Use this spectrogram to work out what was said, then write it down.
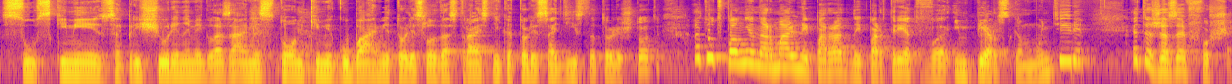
С узкими, с прищуренными глазами, с тонкими губами, то ли сладострастника, то ли садиста, то ли что-то. А тут вполне нормальный парадный портрет в имперском мундире. Это Жозеф Фуше.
